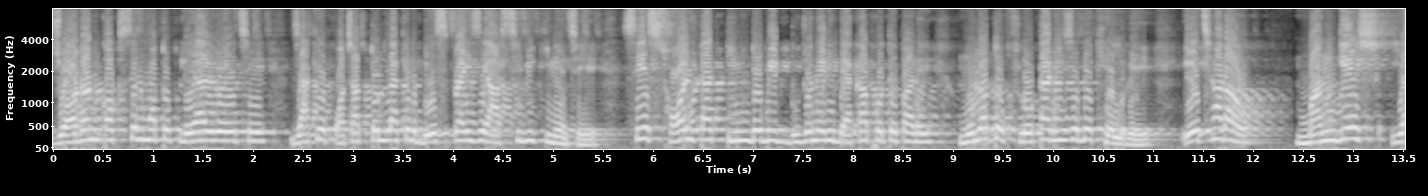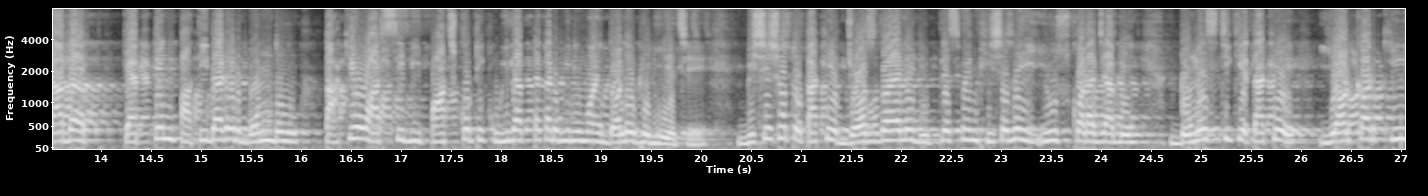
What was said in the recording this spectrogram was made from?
জর্ডান কক্সের মতো প্লেয়ার রয়েছে, যাকে পঁচাত্তর লাখের বেস প্রাইজে আরসিবি কিনেছে। সে সল্ট আর টিম ডেভিড দুজনেরই ব্যাকআপ হতে পারে, মূলত ফ্লোটার হিসেবে খেলবে। এছাড়াও মঙ্গেশ ইয়াদব ক্যাপ্টেন পাতিদারের বন্ধু তাকেও আরসিবি পাঁচ কোটি কুড়ি লাখ টাকার বিনিময়ে দলে ভিড়িয়েছে। বিশেষত তাকে জজ দয়ালের রিপ্লেসমেন্ট হিসেবেই ইউজ করা যাবে। ডোমেস্টিকে তাকে ইয়র্কার কিং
